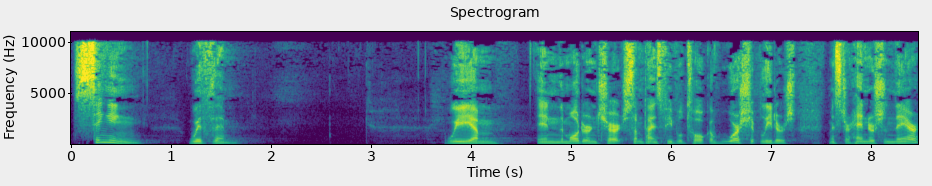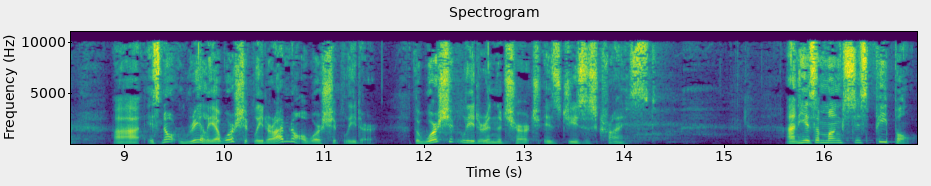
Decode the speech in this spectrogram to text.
singing with them. We, um, in the modern church, sometimes people talk of worship leaders. Mr. Henderson there uh, is not really a worship leader. I'm not a worship leader. The worship leader in the church is Jesus Christ. And he is amongst his people.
